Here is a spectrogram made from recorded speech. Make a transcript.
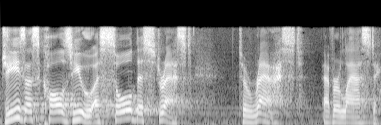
Jesus calls you, a soul distressed, to rest everlasting.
